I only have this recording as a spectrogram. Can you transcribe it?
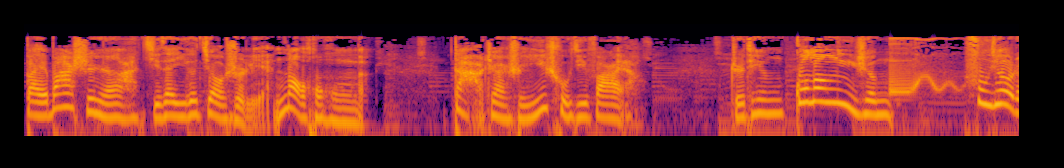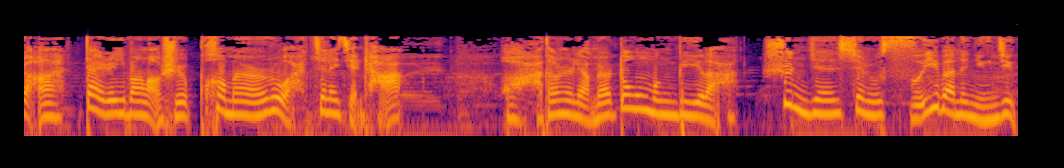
百八十人啊挤在一个教室里闹哄哄的，大战是一触即发呀。只听咣当一声，副校长啊带着一帮老师破门而入啊进来检查。哇！当时两边都懵逼了，瞬间陷入死一般的宁静。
